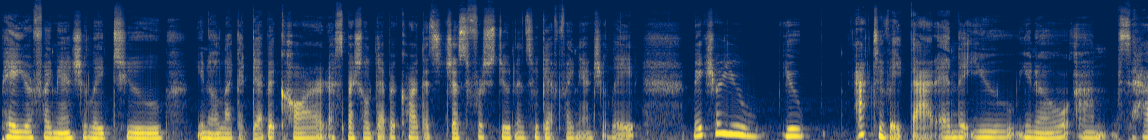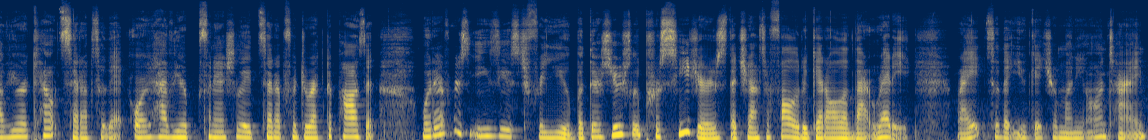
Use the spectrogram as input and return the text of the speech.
pay your financial aid to, you know, like a debit card, a special debit card that's just for students who get financial aid. Make sure you you activate that and that you you know um, have your account set up so that or have your financial aid set up for direct deposit. Whatever is easiest for you but there's usually procedures that you have to follow to get all of that ready right? So that you get your money on time.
